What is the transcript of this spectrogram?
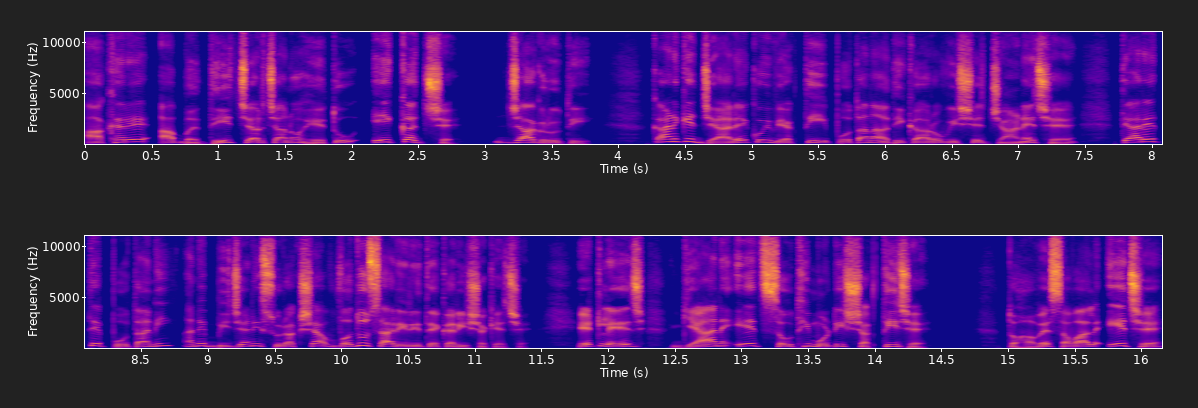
આખરે આ બધી ચર્ચાનો હેતુ એક જ છે, જાગૃતિ. કારણ કે જ્યારે કોઈ વ્યક્તિ પોતાના અધિકારો વિશે જાણે છે, ત્યારે તે પોતાની અને બીજાની સુરક્ષા વધુ સારી રીતે કરી શકે છે. એટલે જ જ્ઞાન એ જ સૌથી મોટી શક્તિ છે. તો હવે સવાલ એ છે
